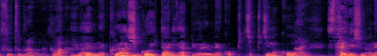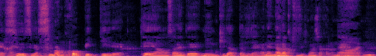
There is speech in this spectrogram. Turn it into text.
スーツブランドなんかは、いわゆるね、クラシコイタリアって言われるね、こうピチピチのこう、はい、スタイリッシュなね、はい。スーツがすごくこうピッティで提案をされて人気だった時代がね、長く続きましたからね。はい。うん。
